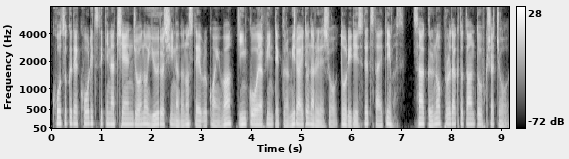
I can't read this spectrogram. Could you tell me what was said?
高速で効率的なチェーン上のユーロ C などのステーブルコインは銀行やフィンテックの未来となるでしょうとリリースで伝えています。サークルのプロダクト担当副社長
